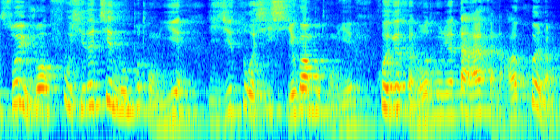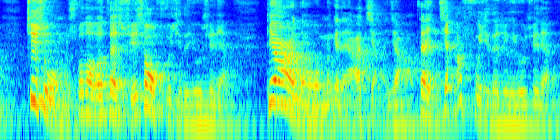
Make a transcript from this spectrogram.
所以说复习的进度不统一，以及作息习惯不统一，会给很多同学带来很大的困扰。这是我们说到的在学校复习的优缺点。第二呢，我们给大家讲一讲在家复习的这个优缺点。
